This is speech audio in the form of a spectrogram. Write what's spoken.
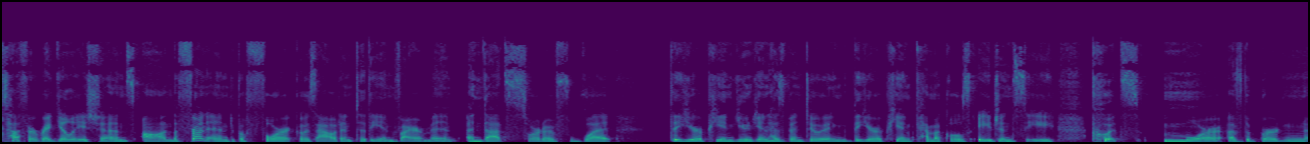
tougher regulations on the front end before it goes out into the environment. And that's sort of what the European Union has been doing. The European Chemicals Agency puts more of the burden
